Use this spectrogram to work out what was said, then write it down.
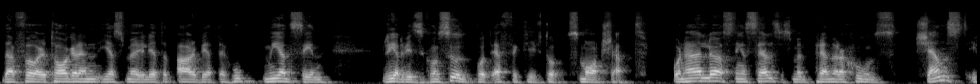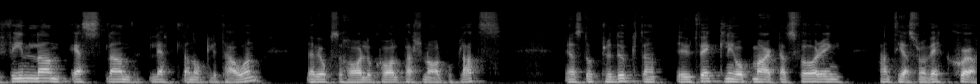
där företagaren ges möjlighet att arbeta ihop med sin redovisningskonsult på ett effektivt och smart sätt. Den här lösningen säljs som en prenumerationstjänst i Finland, Estland, Lettland och Litauen, där vi också har lokal personal på plats. Medan produktutveckling och marknadsföring hanteras från Växjö,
